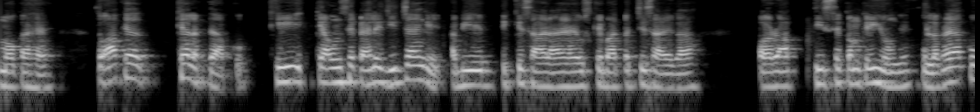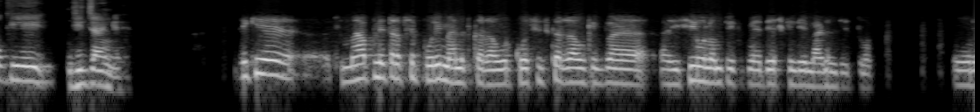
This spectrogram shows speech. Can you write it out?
मौका है। तो आप क्या क्या लगता है आपको कि क्या उनसे पहले जीत जाएँगे? अभी ये इक्कीस आ रहा है उसके बाद पच्चीस आएगा। और आप तीस से कम के ही होंगे। तो लग रहा है आपको कि जीत जाएँगे? देखिए, मैं अपनी तरफ़ से पूरी मेहनत कर रहा हूँ और कोशिश कर रहा हूँ कि मैं इसी ओलंपिक में देश के लिए मेडल जीतूं। और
